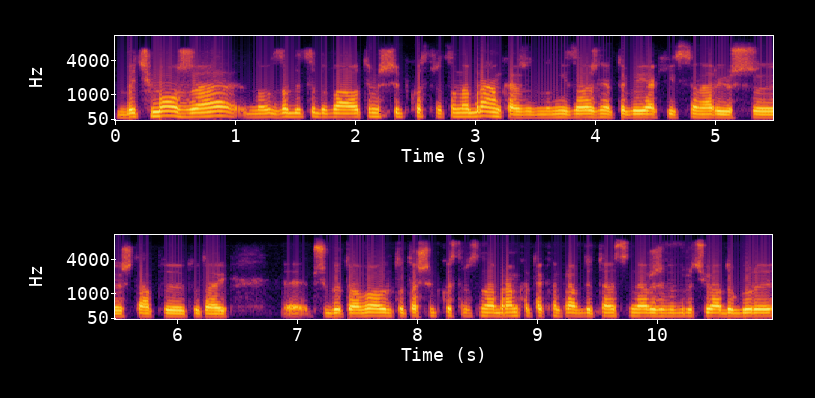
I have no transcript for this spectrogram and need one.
Być może no, zadecydowała o tym szybko stracona bramka, że no, niezależnie od tego, jaki scenariusz sztab tutaj przygotował, to ta szybko stracona bramka tak naprawdę ten scenariusz wywróciła do góry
